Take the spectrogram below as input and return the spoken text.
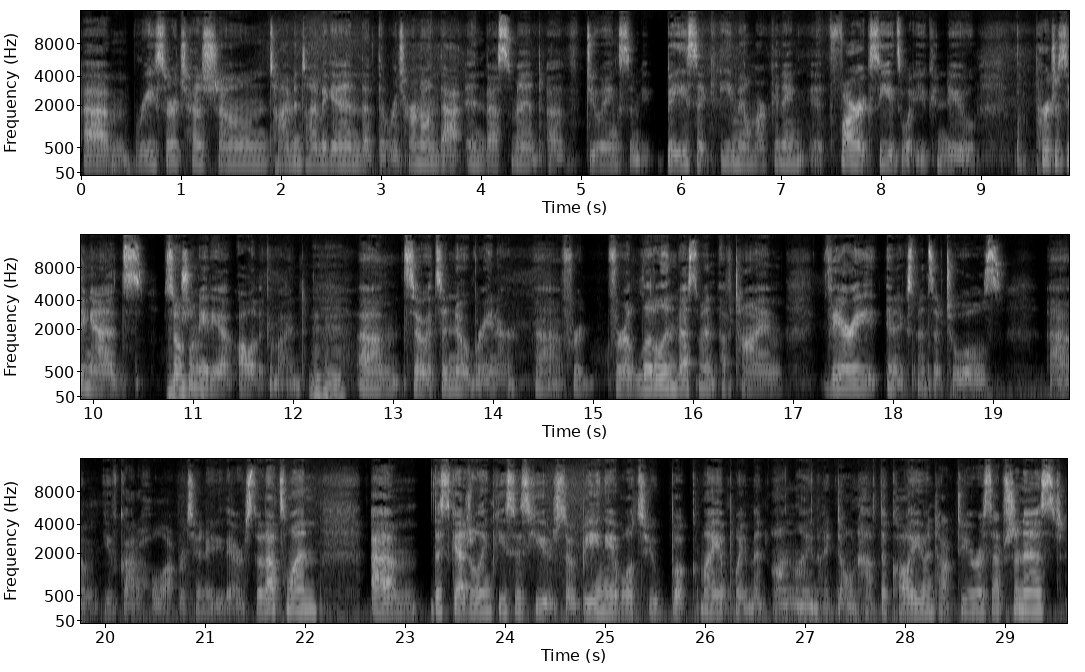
Um, research has shown time and time again that the return on that investment of doing some basic email marketing it far exceeds what you can do purchasing ads, social media, all of it combined. Um, so it's a no-brainer uh, for for a little investment of time, very inexpensive tools. Um, you've got a whole opportunity there. So that's one. Um, the scheduling piece is huge. So being able to book my appointment online, I don't have to call you and talk to your receptionist.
